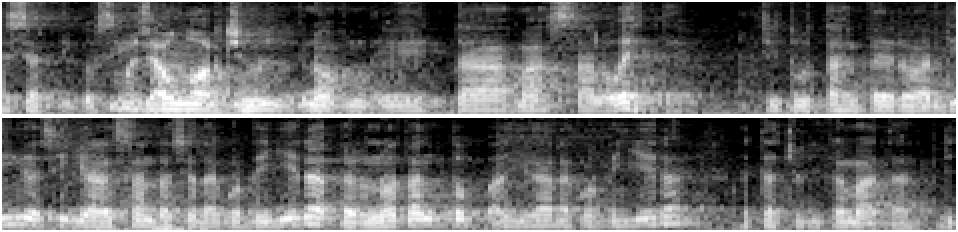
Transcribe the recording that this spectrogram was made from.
desértico. Sí. Mas é ao norte, né? No, está más al oeste. Si tú estás en Pedro Valdivia, sigue avanzando hacia la cordillera, pero no tanto a llegar a la cordillera, está Chuquicamata. De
